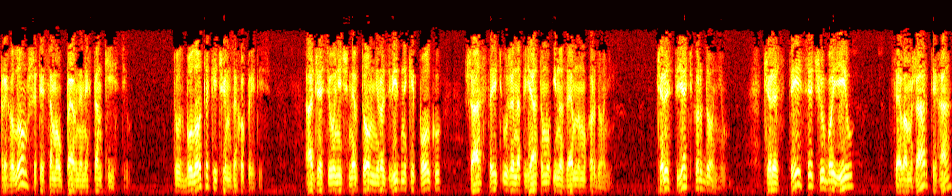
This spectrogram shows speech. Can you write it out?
приголомшити самовпевнених танкістів. Тут було таки чим захопитись. Адже сьогодніч невтомні розвідники полку шастають уже на п'ятому іноземному кордоні. Через п'ять кордонів, через тисячу боїв. Це вам жарти, га?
